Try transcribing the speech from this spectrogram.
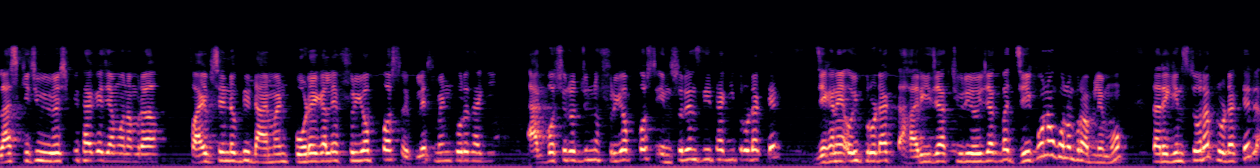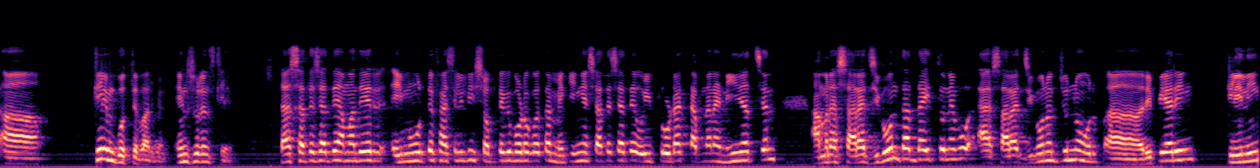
প্লাস কিছু ইউএসপি থাকে, যেমন আমরা ফাইভ সেন্ট অব্দি ডায়মন্ড পড়ে গেলে ফ্রি অফ কস্ট রিপ্লেসমেন্ট করে থাকি। এক বছরের জন্য ফ্রি অফ কস্ট ইন্স্যুরেন্স দিয়ে থাকি প্রোডাক্টের যেখানে ওই প্রোডাক্ট হারিয়ে যাক, চুরি হয়ে যাক বা যে কোনো কোনো প্রবলেম হোক, তার এগেনস্ট ওরা প্রোডাক্টের ক্লেম করতে পারবেন ইন্স্যুরেন্স ক্লেম তার সাথে সাথে আমাদের এই মুহূর্তে ফ্যাসিলিটি সব থেকে বড় কথা মেকিং এর সাথে সাথে ওই প্রোডাক্ট আপনারা নিয়ে যাচ্ছেন। আমরা সারা জীবন তার দায়িত্ব নেব আর সারা জীবনের জন্য ওর রিপেয়ারিং ক্লিনিং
